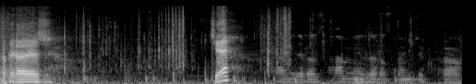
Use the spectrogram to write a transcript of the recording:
Kamera leży. Gdzie? Na mnie zaraz, na mnie zaraz będzie prawo.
